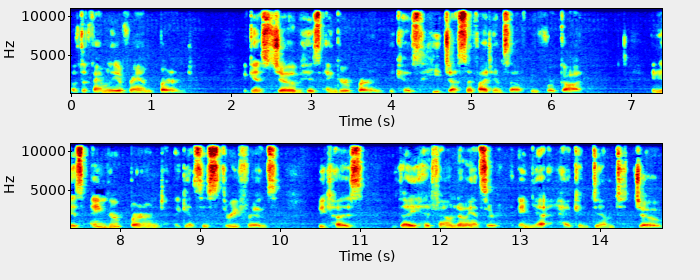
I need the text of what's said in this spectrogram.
of the family of Ram, burned. Against Job his anger burned, because he justified himself before God. And his anger burned against his three friends, because they had found no answer, and yet had condemned Job.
